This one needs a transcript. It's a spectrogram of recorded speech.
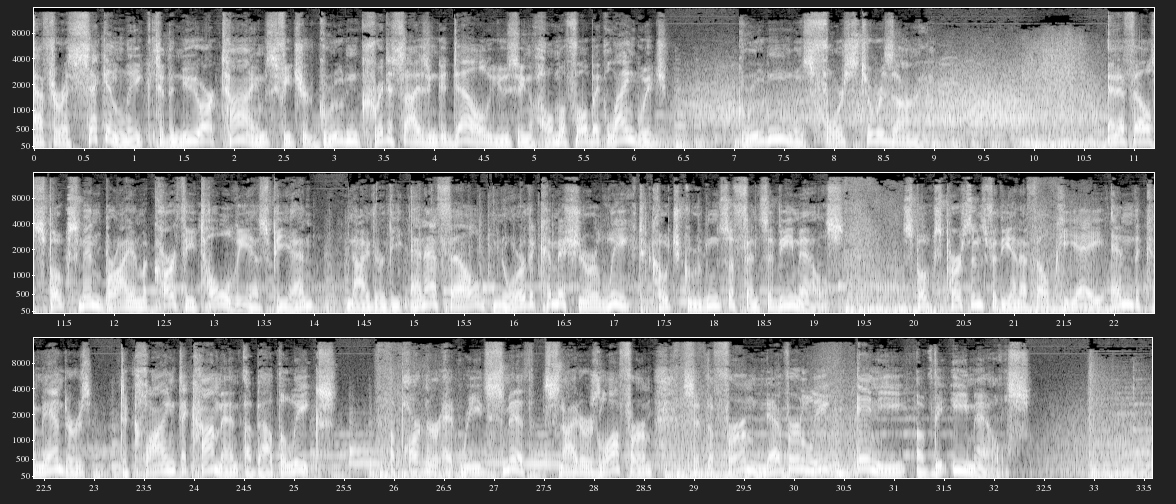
After a second leak to the New York Times featured Gruden criticizing Goodell using homophobic language, Gruden was forced to resign. NFL spokesman Brian McCarthy told ESPN neither the NFL nor the commissioner leaked Coach Gruden's offensive emails. Spokespersons for the NFLPA and the commanders declined to comment about the leaks. A partner at Reed Smith, Snyder's law firm, said the firm never leaked any of the emails.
